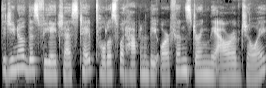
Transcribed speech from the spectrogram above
Did you know this VHS tape told us what happened to the orphans during the hour of joy?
